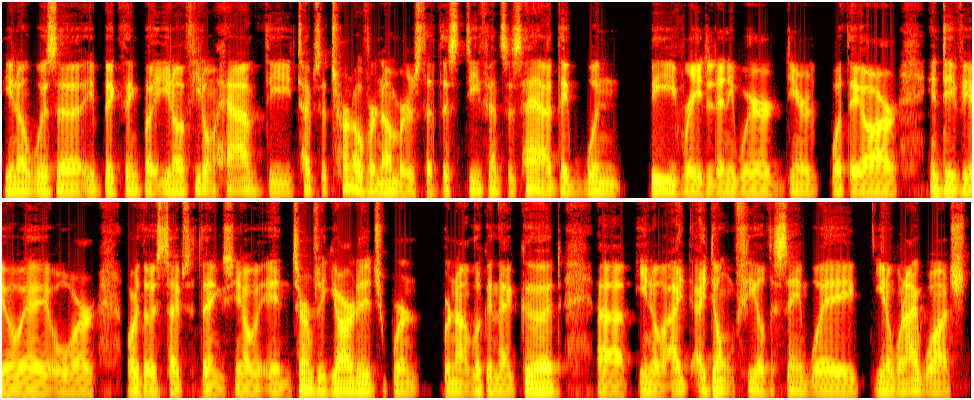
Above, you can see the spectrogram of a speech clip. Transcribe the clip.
you know, was a, a, big thing. But you know, if you don't have the types of turnover numbers that this defense has had, they wouldn't be rated anywhere near what they are in DVOA or or those types of things. You know, in terms of yardage, we're we're not looking that good. Uh, you know, I I don't feel the same way. You know, when I watched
